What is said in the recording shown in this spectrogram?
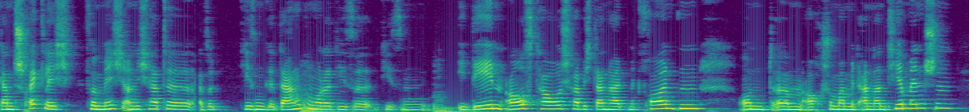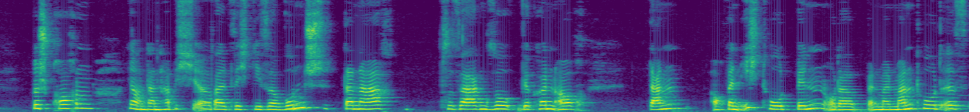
ganz schrecklich für mich und ich hatte also diesen Gedanken oder diese diesen Ideenaustausch habe ich dann halt mit Freunden und ähm, auch schon mal mit anderen Tiermenschen besprochen. Ja, und dann habe ich, äh, weil sich dieser Wunsch danach zu sagen, so, wir können auch dann, auch wenn ich tot bin oder wenn mein Mann tot ist,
